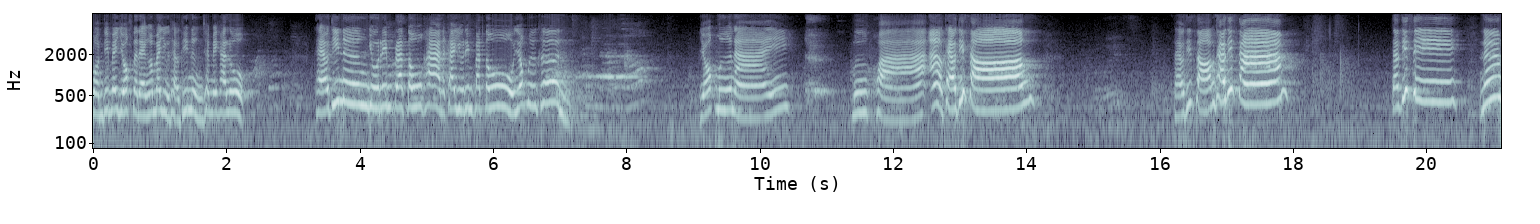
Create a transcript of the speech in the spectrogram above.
คนที่ไม่ยกแสดงว่าไม่อยู่แถวที่หนึ่งใช่ไหมคะลูก แถวที่หนึ่งอยู่ริมประตูค่ะใครอยู่ริมประตู ยกมือขึ้น ยกมือไหน มือขวา อ้าวแถวที่สองแถวที่สองแถวที่สามแถวที่สี่หนึ่ง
